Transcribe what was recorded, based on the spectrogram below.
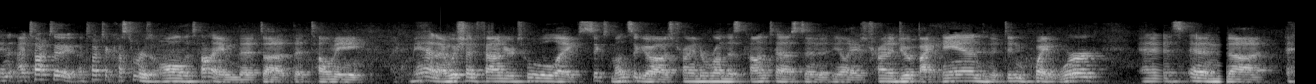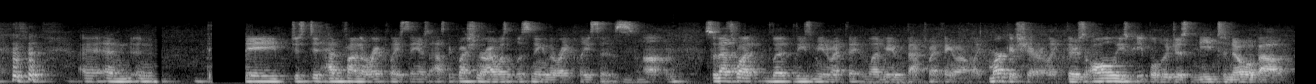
And I talk to I talk to customers all the time that uh, that tell me, like, man, I wish I'd found your tool like six months ago. I was trying to run this contest, and it, you know, I was trying to do it by hand, and it didn't quite work. And it's and uh, and and they just did hadn't found the right place to ask the question, or I wasn't listening in the right places. Um, so that's what led, leads me to my thing, led me back to my thing about like market share. Like, there's all these people who just need to know about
